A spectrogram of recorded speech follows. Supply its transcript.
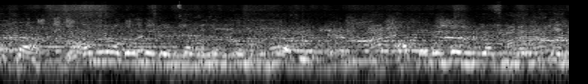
আচ্ছা আমরা বলতে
